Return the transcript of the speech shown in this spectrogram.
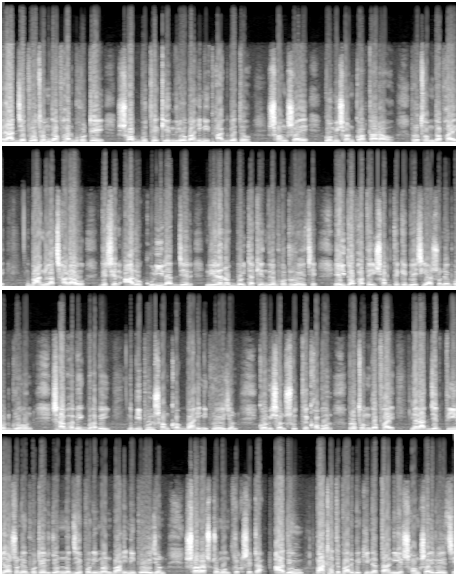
রাজ্যে প্রথম দফার ভোটে সব বুথে কেন্দ্রীয় বাহিনী থাকবে তো? সংশয়ে কমিশন কর্তারাও। প্রথম দফায় বাংলা ছাড়াও দেশের আরও কুড়ি রাজ্যের নিরানব্বইটা কেন্দ্রে ভোট রয়েছে। এই দফাতেই সব থেকে বেশি আসনে ভোট গ্রহণ। স্বাভাবিকভাবেই বিপুল সংখ্যক বাহিনী প্রয়োজন। কমিশন সূত্রে খবর, প্রথম দফায় রাজ্যের তিন আসনে ভোটের জন্য যে পরিমাণ বাহিনী প্রয়োজন, স্বরাষ্ট্রমন্ত্রক সেটা আদৌ পাঠাতে পারবে কিনা তা নিয়ে সংশয় রয়েছে।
